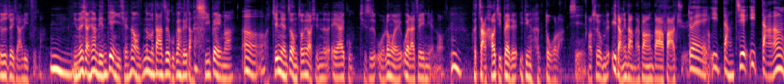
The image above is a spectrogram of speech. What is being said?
就是最佳例子嘛，嗯，你能想象联电以前那种那么大只的股票可以涨七倍吗？嗯，今年这种中小型的 AI 股，其实我认为未来这一年哦，嗯，会涨好几倍的，一定很多了。是，啊，所以我们就一档一档来帮大家发掘，对，一档接一档，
